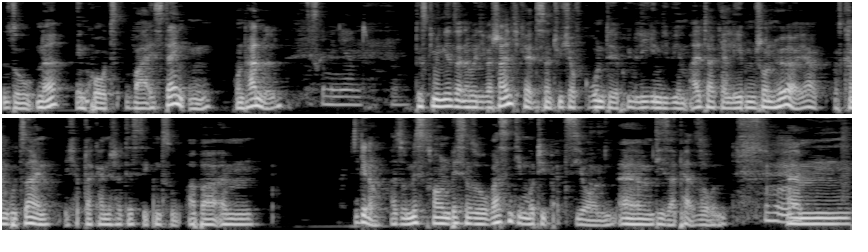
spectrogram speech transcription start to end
so, ne, in Quotes, weiß denken und handeln. Diskriminierend. Diskriminierend sein, aber die Wahrscheinlichkeit ist natürlich aufgrund der Privilegien, die wir im Alltag erleben, schon höher. Ja, das kann gut sein. Ich habe da keine Statistiken zu. Aber ähm, genau, also Misstrauen ein bisschen so, was sind die Motivationen ähm, dieser Person? Mhm. Ähm,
